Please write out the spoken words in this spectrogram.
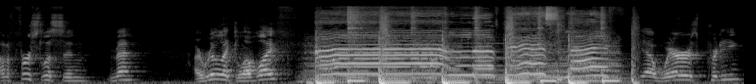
On a first listen, meh. I really like Love Life. I love this life. Yeah, Where is pretty.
